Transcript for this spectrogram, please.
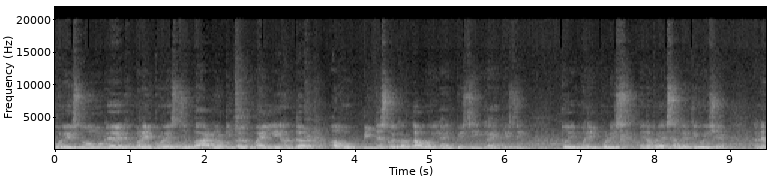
પોલીસનું હું કે મરીન પોલીસ જે બાર નોટિકલ માઇલની અંદર આવું બિઝનેસ કોઈ કરતા હોય લાઇન પેસિંગ લાઇન પેસિંગ તો એ મરીન પોલીસ એના પર એક્શન લેતી હોય છે. અને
